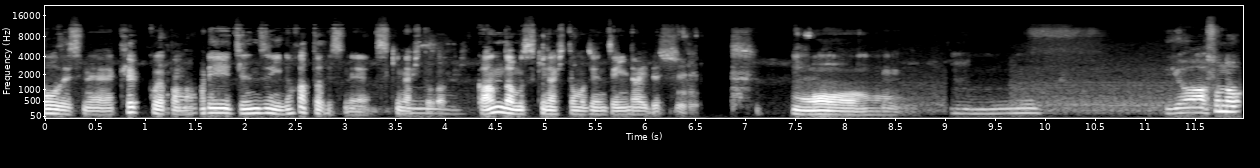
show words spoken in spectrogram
そうですね。結構やっぱ周り全然いなかったですね。好きな人がうん。ガンダム好きな人も全然いないですし。おうーんいやー、その、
